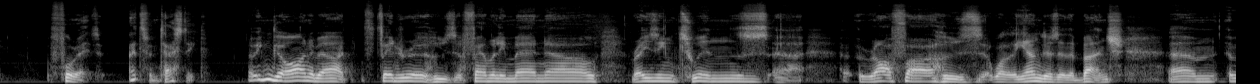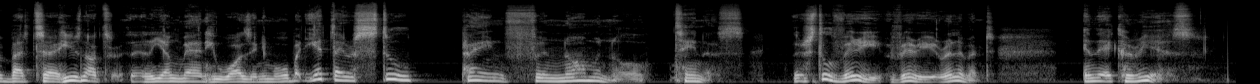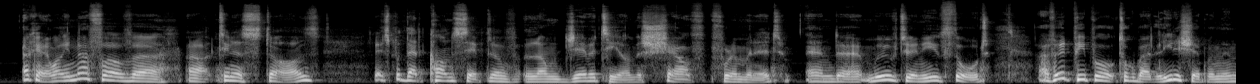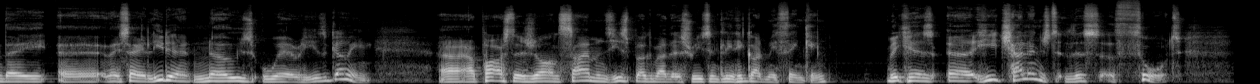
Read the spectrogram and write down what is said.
for it. That's fantastic. We can go on about Federer, who's a family man now, raising twins, uh, Rafa, who's, well, the youngest of the bunch, um, but uh, he's not the young man he was anymore, but yet they're still playing phenomenal tennis. They're still very, very relevant in their careers. Okay, well, enough of uh, tennis stars. Let's put that concept of longevity on the shelf for a minute and uh, move to a new thought. I've heard people talk about leadership, and then they uh, they say a leader knows where he is going. Uh, our pastor Jean Simons he spoke about this recently, and he got me thinking because uh, he challenged this thought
